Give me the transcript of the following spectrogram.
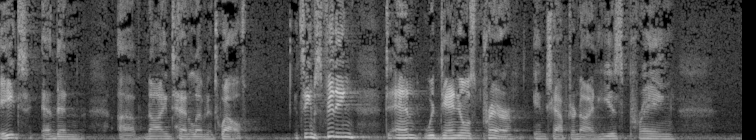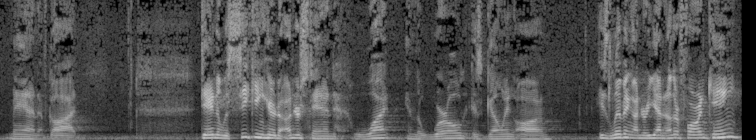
8 and then uh, 9, 10, 11, and 12. It seems fitting to end with Daniel's prayer in chapter 9. He is praying, man of God. Daniel is seeking here to understand what in the world is going on. He's living under yet another foreign king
